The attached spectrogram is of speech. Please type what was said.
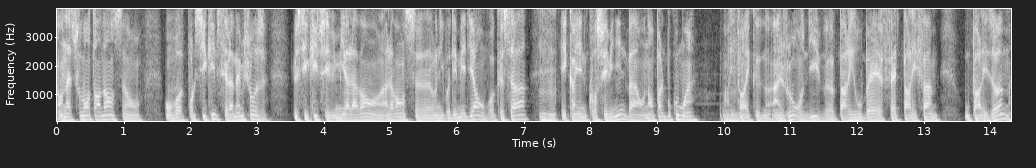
On a souvent tendance, on, on voit pour le cyclisme, c'est la même chose. Le cyclisme c'est mis à l'avant, à l'avance euh, au niveau des médias, on voit que ça. Mhm. Et quand il y a une course féminine, ben, on en parle beaucoup moins. Il Mhm. faudrait qu'un jour on se dise Paris-Roubaix faite par les femmes ou par les hommes,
